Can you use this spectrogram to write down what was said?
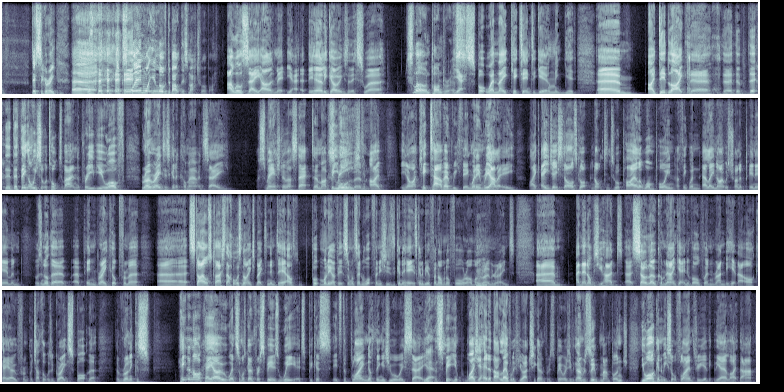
disagree. Uh, explain what you loved about this match, Wilbourn. I will say, I'll admit, yeah, the early goings of this were Slow and ponderous. Yes, but when they kicked it into gear, I mean, yeah, um, I did like the the, the the the the thing we sort of talked about in the preview of Roman Reigns is going to come out and say, "I smashed him, I stacked him, I beat all of them, I you know I kicked out of everything." When in reality. Like AJ Styles got knocked into a pile at one point. I think when LA Knight was trying to pin him, and there was another uh, pin breakup from a uh, Styles clash that I was not expecting him to hit. I'll put money on it. Someone said what finishes he's going to hit. It's going to be a phenomenal forearm on Roman Reigns. Um, and then obviously you had uh, Solo coming out and getting involved when Randy hit that RKO from, which I thought was a great spot. The the running because hitting an RKO when someone's going for a spear is weird because it's the flying nothing, as you always say. Yeah. The spear, you, why is your head at that level if you're actually going for a spear? Whereas if you're going for a Superman punch, you are going to be sort of flying through the, the air like that.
